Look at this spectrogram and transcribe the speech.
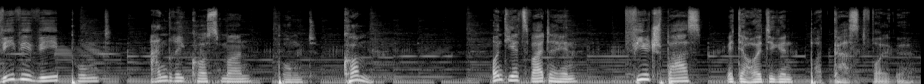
www.andrekossmann.com. Und jetzt weiterhin viel Spaß mit der heutigen Podcast-Folge.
